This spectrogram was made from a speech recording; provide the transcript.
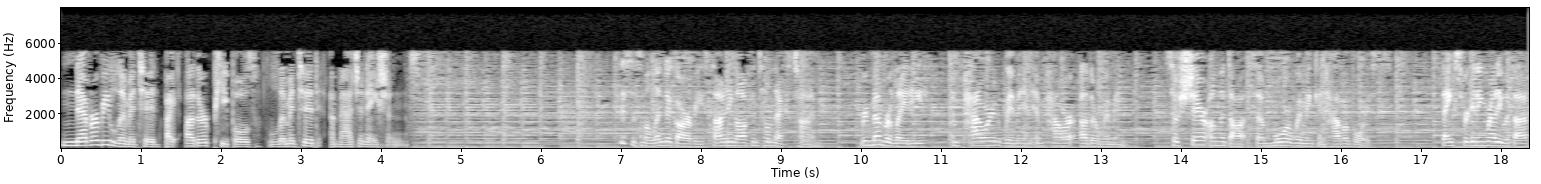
Never be limited by other people's limited imaginations. This is Melinda Garvey signing off until next time. Remember, ladies, empowered women empower other women. So share on the dot so more women can have a voice. Thanks for getting ready with us.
